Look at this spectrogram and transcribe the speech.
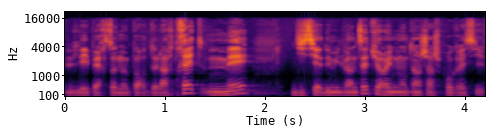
les personnes aux portes de la retraite, mais d'ici à 2027, il y aura une montée en charge progressive.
